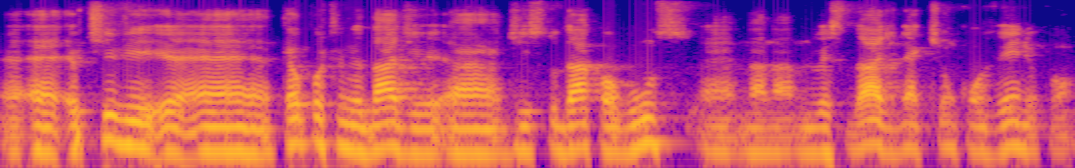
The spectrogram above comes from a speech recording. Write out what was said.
É, é eu tive é, até a oportunidade é, de estudar com alguns é, na, na, universidade, né, que tinha um convênio com.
